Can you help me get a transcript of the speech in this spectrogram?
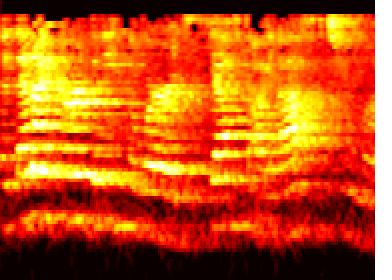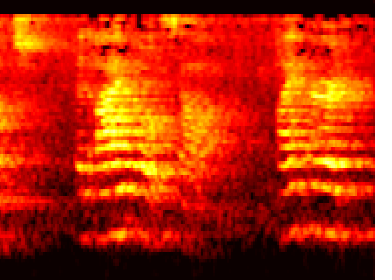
And then I heard beneath the words, Yes, I ask too much, and I won't stop. I heard,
